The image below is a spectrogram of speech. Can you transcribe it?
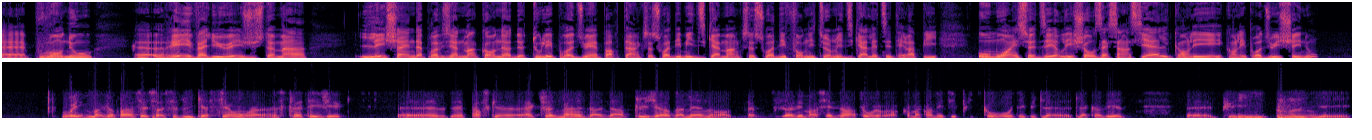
euh, pouvons-nous réévaluer justement les chaînes d'approvisionnement qu'on a de tous les produits importants, que ce soit des médicaments, que ce soit des fournitures médicales, etc., puis au moins se dire les choses essentielles qu'on les, les produit chez nous? Oui, moi je pense que. C'est une question euh, stratégique euh, parce que actuellement, dans, plusieurs domaines, vous avez mentionné tantôt comment on a été pris de court au début de la, COVID. Euh, puis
